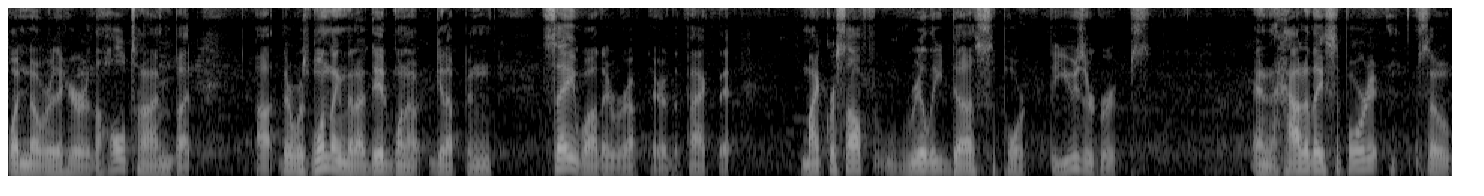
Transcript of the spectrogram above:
wasn't over here the whole time. But uh, there was one thing that I did want to get up and say while they were up there: the fact that Microsoft really does support the user groups. And how do they support it? So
